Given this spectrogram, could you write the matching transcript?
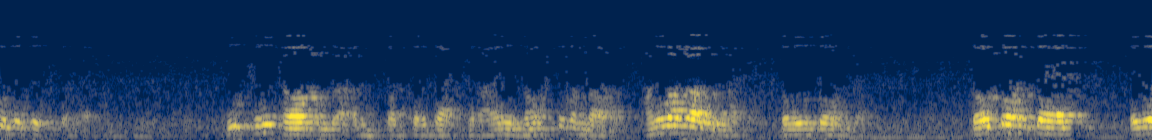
కొన్ని తీసుకుంటారు కూర్చొని చదవడం చేస్తారు ఆయన సంస్కృతం రాదు. అనువాదాలు ఉన్నాయి. చదువుతూ ఉంటాయి చదువుతూ ఉంటే ఏదో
